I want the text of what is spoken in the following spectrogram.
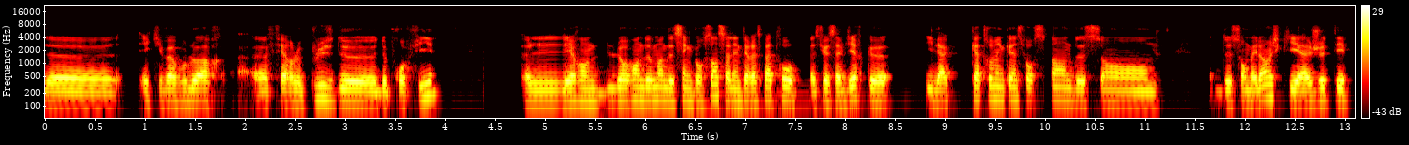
euh, et qui va vouloir euh, faire le plus de, profit, le rendement de 5%, ça ne l'intéresse pas trop, parce que ça veut dire qu'il a 95% de son, mélange qui est à jeter.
